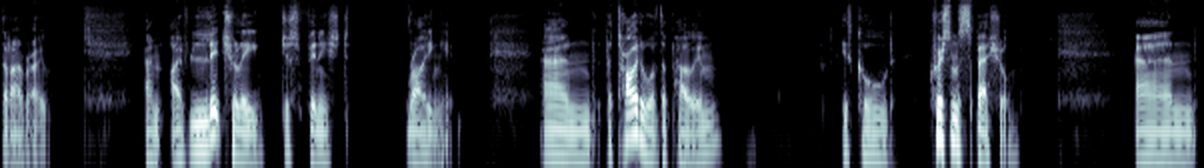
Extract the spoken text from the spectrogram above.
that I wrote. And I've literally just finished writing it. And the title of the poem is called Christmas Special. And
